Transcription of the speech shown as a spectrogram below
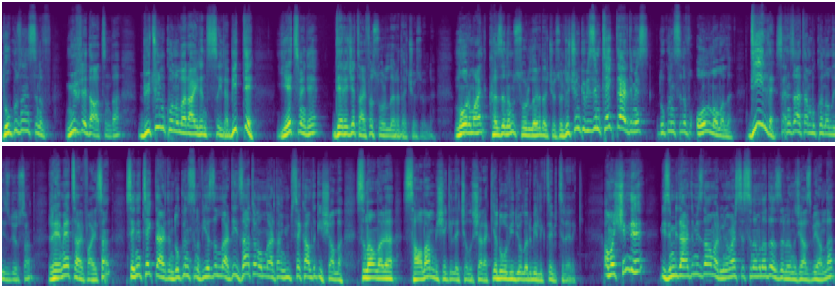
9. sınıf müfredatında bütün konular ayrıntısıyla bitti. Yetmedi derece tayfa soruları da çözüldü. Normal kazanım soruları da çözüldü. Çünkü bizim tek derdimiz 9. sınıf olmamalı. Değil de sen zaten bu kanalı izliyorsan, RM tayfaysan senin tek derdin 9. sınıf yazılılar değil. Zaten onlardan yüksek aldık inşallah. Sınavlara sağlam bir şekilde çalışarak ya da o videoları birlikte bitirerek. Ama şimdi bizim bir derdimiz daha var. Üniversite sınavına da hazırlanacağız bir yandan.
